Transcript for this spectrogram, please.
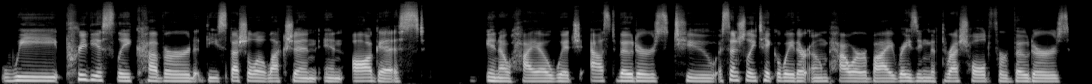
We previously covered the special election in August in Ohio, which asked voters to essentially take away their own power by raising the threshold for voters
